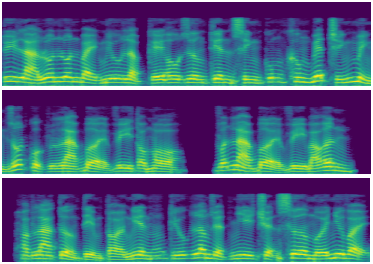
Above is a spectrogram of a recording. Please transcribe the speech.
tuy là luôn luôn bày mưu lập kế Âu Dương tiên sinh cũng không biết chính mình rốt cuộc là bởi vì tò mò, vẫn là bởi vì báo ân, hoặc là tưởng tìm tòi nghiên cứu Lâm Duyệt Nhi chuyện xưa mới như vậy,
